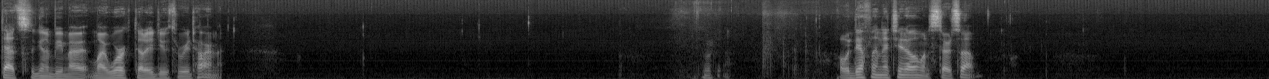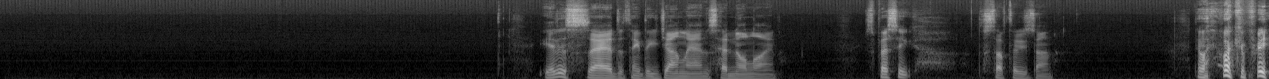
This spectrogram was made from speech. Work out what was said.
that's going to be my, my work that I do through retirement. I will definitely let you know when it starts up. It is sad to think that John Landis had no line, especially the stuff that he's done. The Ford Capri.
